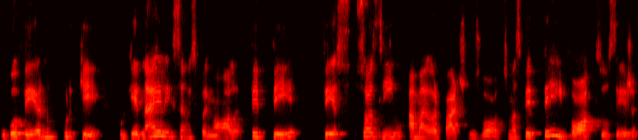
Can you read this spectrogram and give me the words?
o governo, por quê? Porque na eleição espanhola, PP fez sozinho a maior parte dos votos, mas PP e Vox, ou seja,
